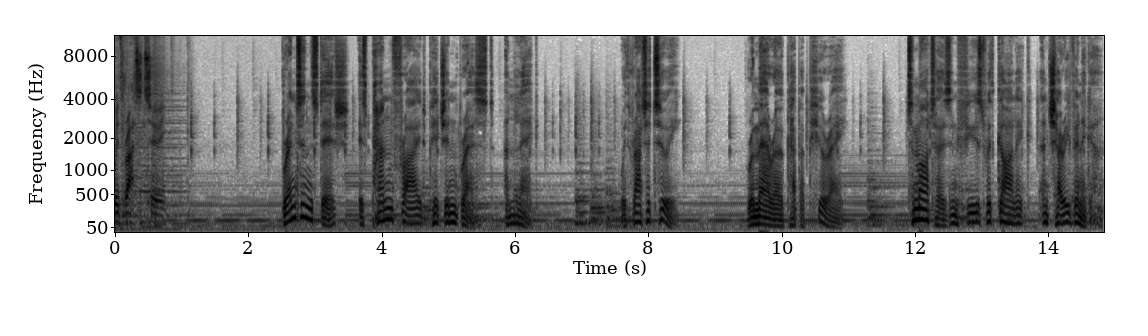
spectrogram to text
with ratatouille. Brenton's dish is pan-fried pigeon breast and leg with ratatouille Romano pepper puree, tomatoes infused with garlic and sherry vinegar,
